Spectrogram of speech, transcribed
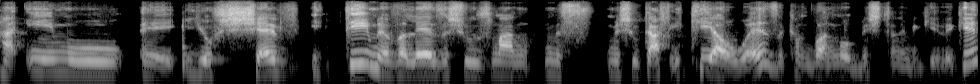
האם הוא אה, יושב איתי, מבלה איזשהו זמן משותף איתי ההורה, זה כמובן מאוד משתנה מגיל לגיל,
